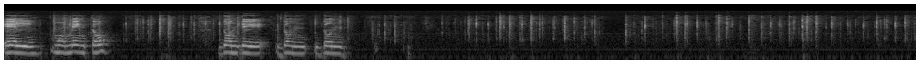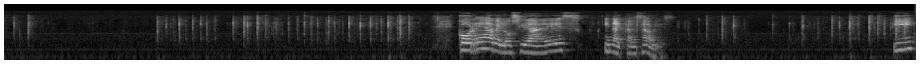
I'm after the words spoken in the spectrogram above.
el momento donde, donde corre a velocidades inalcanzables. Y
